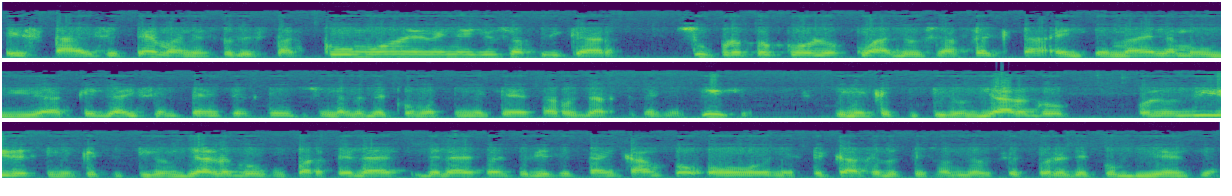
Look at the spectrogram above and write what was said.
está ese tema, Néstor, está cómo deben ellos aplicar su protocolo cuando se afecta el tema de la movilidad, que ya hay sentencias constitucionales de cómo tiene que desarrollarse ese ejercicio. Tiene que existir un diálogo con los líderes, tiene que existir un diálogo con parte de la, de la defensoría si está en campo, o en este caso los que son los sectores de convivencia,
